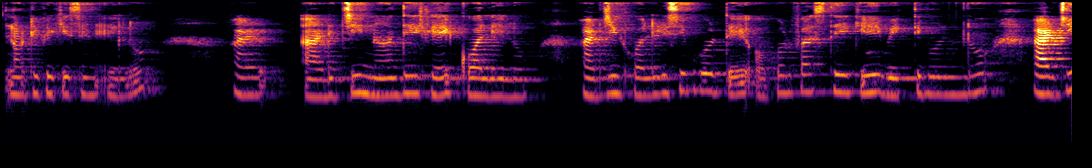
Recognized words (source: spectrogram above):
নোটিফিকেশন এলো। আর আরজি না দেখে কল এলো। আরজি কল রিসিভ করতে অপর পাশ থেকে ব্যক্তি বলল, আরজি,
